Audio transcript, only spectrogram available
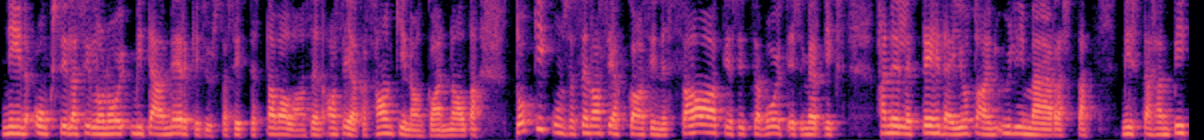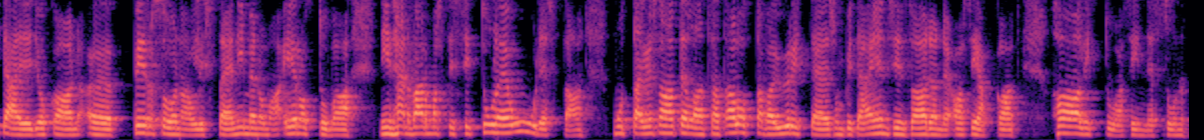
niin onko sillä silloin mitään merkitystä sitten tavallaan sen asiakashankinnan kannalta. Toki kun sä sen asiakkaan sinne saat ja sitten sä voit esimerkiksi hänelle tehdä jotain ylimääräistä, mistä hän pitää ja joka on persoonallista ja nimenomaan erottuvaa, niin hän varmasti sitten tulee uudestaan. Mutta jos ajatellaan, että sä oot aloittava yrittäjä ja sun pitää ensin saada ne asiakkaat haalittua sinne sun,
